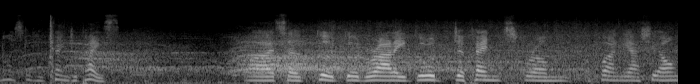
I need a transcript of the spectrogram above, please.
Nice little change of pace. Ah, it's a good, good rally. Good defence from Huang Yaqiong.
